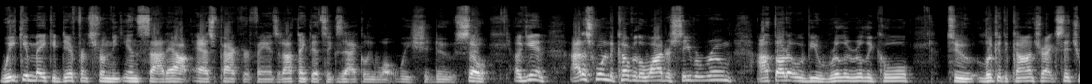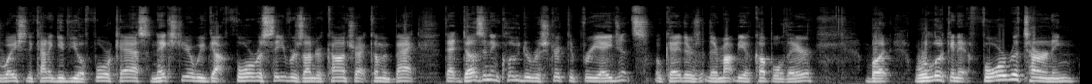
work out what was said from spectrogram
we can make a difference from the inside out as Packer fans, and I think that's exactly what we should do. So, again, I just wanted to cover the wide receiver room. I thought it would be really, really cool to look at the contract situation to kind of give you a forecast. Next year, we've got four receivers under contract coming back. That doesn't include the restricted free agents. Okay, there's there might be a couple there, but we're looking at four returning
